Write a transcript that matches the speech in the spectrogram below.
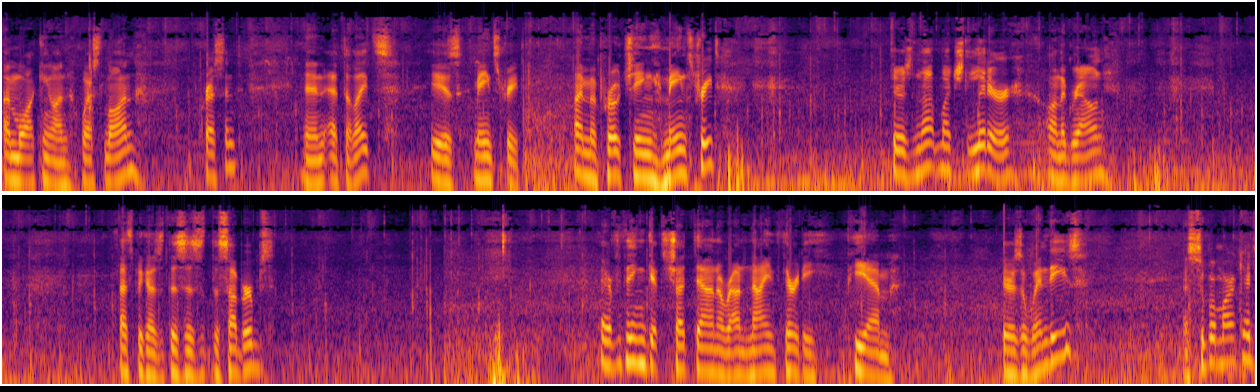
I'm walking on West Lawn Crescent and at the lights is Main Street. I'm approaching Main Street. There's not much litter on the ground. That's because this is the suburbs. Everything gets shut down around 9.30 p.m. There's a Wendy's, a supermarket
